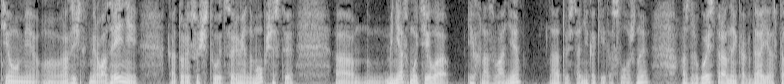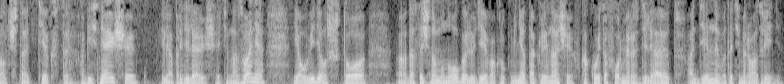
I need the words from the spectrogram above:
темами э, различных мировоззрений, которые существуют в современном обществе, э, меня смутило их название – да, то есть они какие-то сложные. А с другой стороны, когда я стал читать тексты, объясняющие или определяющие эти названия, я увидел, что э, достаточно много людей вокруг меня так или иначе в какой-то форме разделяют отдельные вот эти мировоззрения.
